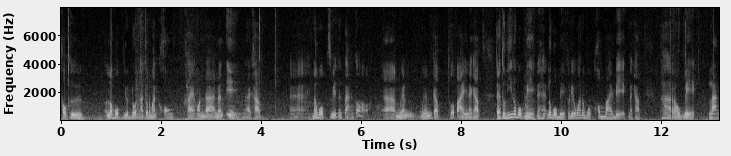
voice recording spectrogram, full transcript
เขาคือระบบหยุดรถอัตโนมัติของค่าย Honda นั่นเองนะครับระบบสวิตช์ต่างๆ ก็เหมือนเหมือนกับทั่วไปนะครับแต่ตัวนี้ระบบเบรกนะฮะระบบเบรกเขาเรียกว่าระบบ combine เบรกนะครับถ้าเราเบรกหลัง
